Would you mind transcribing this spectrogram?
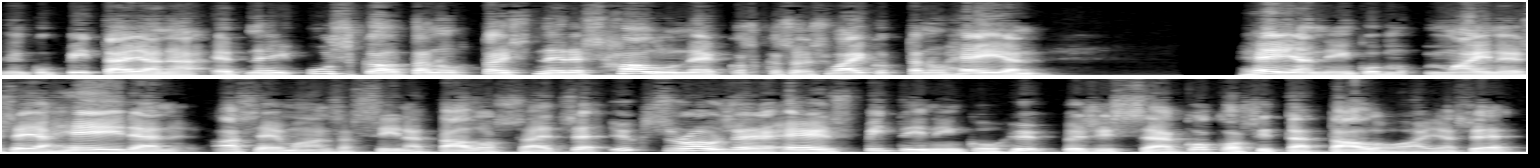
niin kuin pitäjänä, että ne ei uskaltanut tai ne edes halunneet, koska se olisi vaikuttanut heidän, heidän niin kuin maineeseen ja heidän asemaansa siinä talossa. Että se yksi Roser Ace piti niin kuin hyppysissään koko sitä taloa ja se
